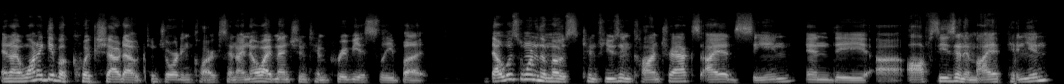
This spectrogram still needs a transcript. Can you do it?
And I want to give a quick shout out to Jordan Clarkson. I know I mentioned him previously, but that was one of the most confusing contracts I had seen in the uh, offseason, in my opinion.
